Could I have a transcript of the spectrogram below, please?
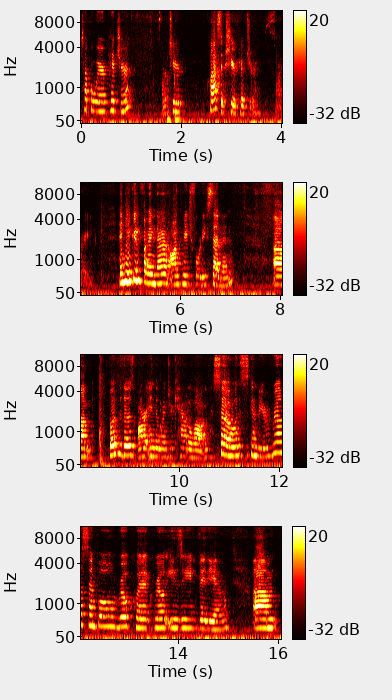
Tupperware pitcher, or tier, classic sheer pitcher, sorry. And you can find that on page 47. Um, both of those are in the winter catalog. So this is going to be a real simple, real quick, real easy video. Um,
